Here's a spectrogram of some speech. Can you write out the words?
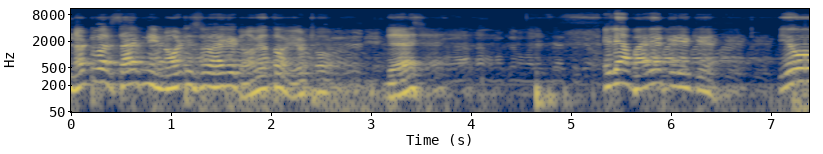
નટવર સાહેબની નોટિસો આવી હવે તો હેઠો. બેસ. એટલે આ ભાઈએ કરી કે, એવું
